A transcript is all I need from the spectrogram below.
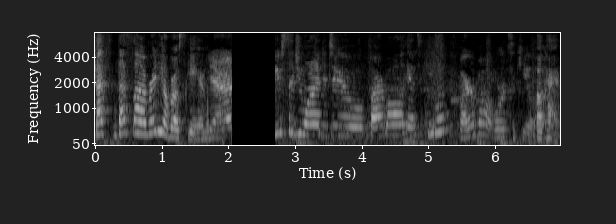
That's that's uh, Radio Broski. Yeah. You said you wanted to do Fireball and tequila. Fireball or tequila. Okay.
